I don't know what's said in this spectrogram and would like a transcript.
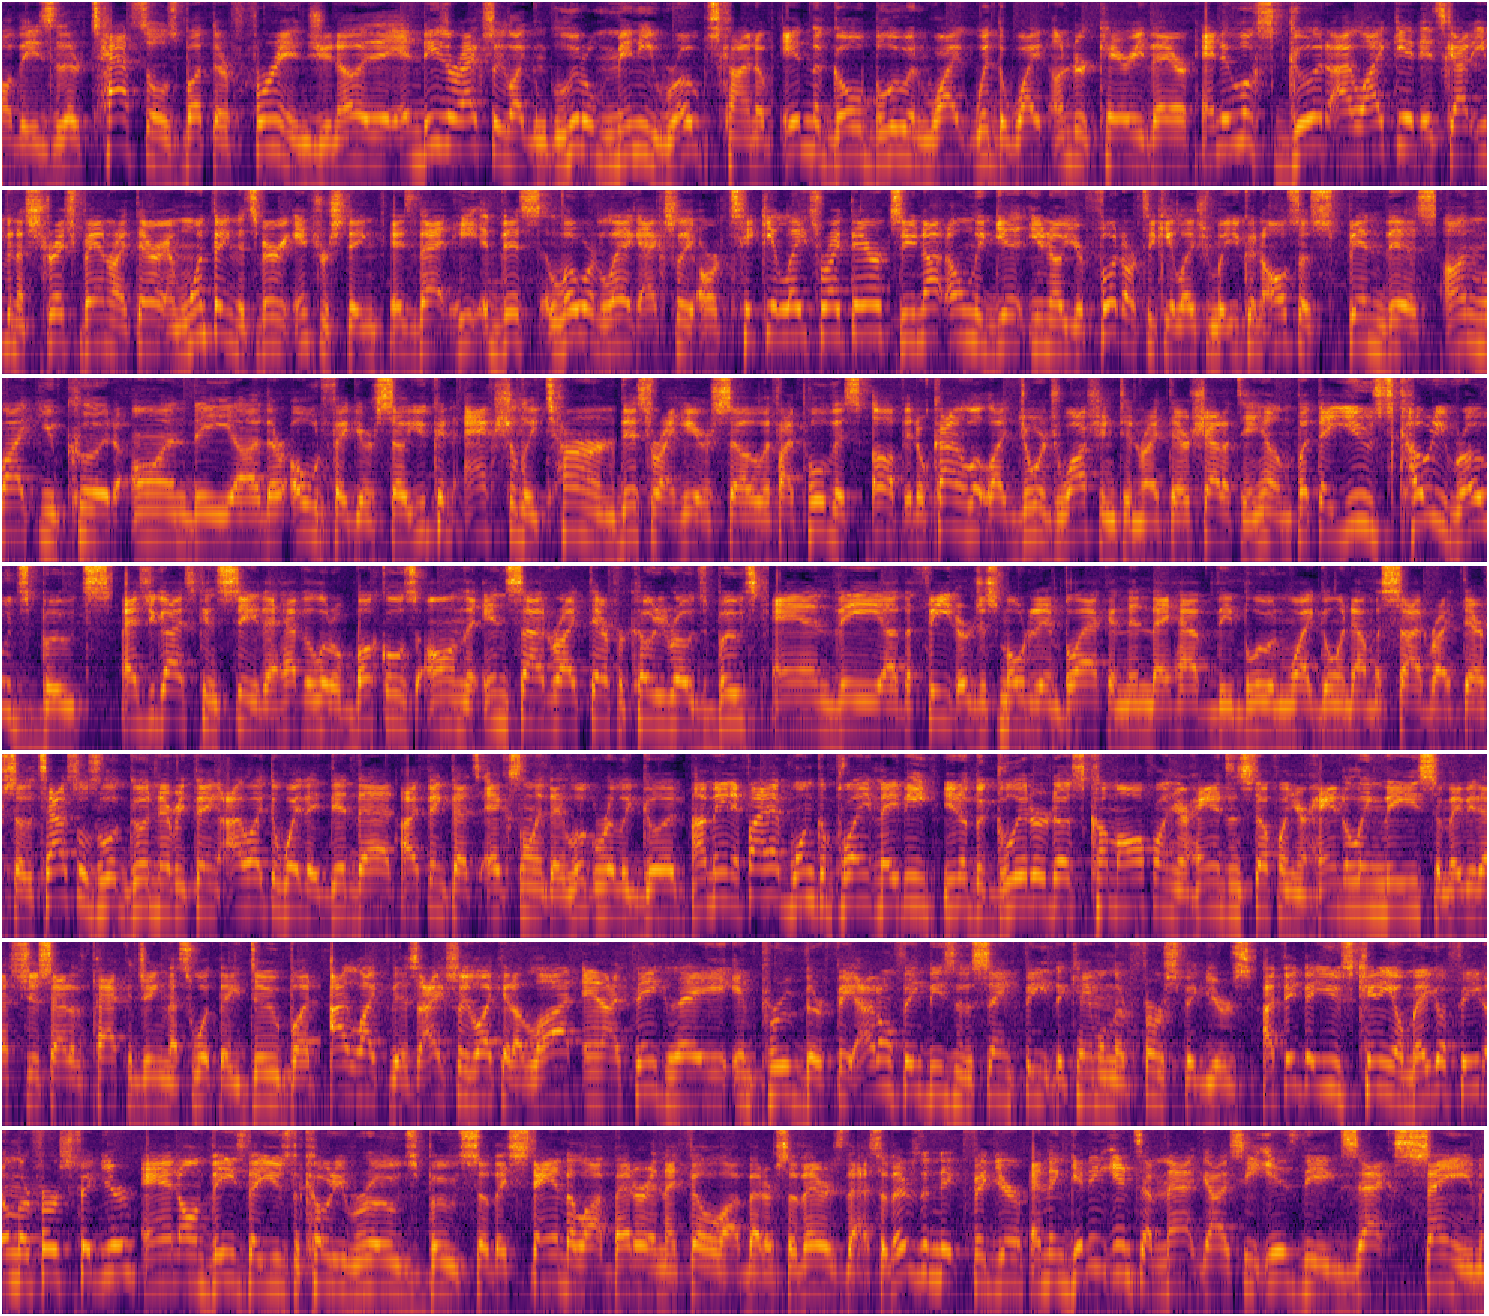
call these? They're tassels, but they're fringe, you know, and these are actually like little mini ropes kind of in the gold, blue, and white with the white undercarry there, and it looks good. I like it. It's got even a stretch band right there, and one thing that's very interesting is that he this lower leg actually articulates right there, so you not only get, you know, your foot articulation, but you can also spin this unlike you could on the uh, their old figures, so you can actually turn this right here, so if I pull this up, it'll kind of look like George Washington right there, shout out to him, but they used Cody Rhodes boots, as you guys can see, they have the little buckles on the inside right there for Cody Rhodes boots, and the, uh, the feet are just molded in black, and then they have the blue and white going down the side right there, so the tassels look good and everything, I like the way they did that, I think that's excellent, they look really good, I mean, if I had one complaint, maybe, you know, the glitter does come off on your hands and stuff when you're handling these, so maybe that's just out of the packaging, that's what they do, but I like this, I actually like it a lot, and I think they improved their feet, I don't think these are the same feet that came on their first figures, I think they used Kenny Omega feet on their first figure, and on these they use the Cody Rhodes boots, so they stand a lot better and they feel a lot better, so there's that. So there's the Nick figure, and then getting into Matt, guys, he is the exact same,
